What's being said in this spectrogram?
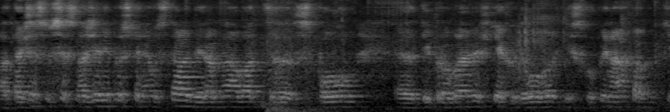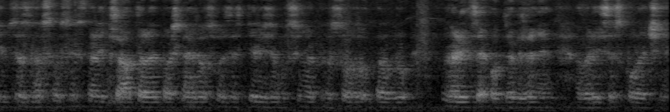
A takže jsme se snažili prostě neustále vyrovnávat eh, spolu eh, ty problémy v těch dvou velkých skupinách a tím se z nás vlastně stali přátelé, až najednou jsme zjistili, že musíme prosovat opravdu velice otevřeně a velice společně.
